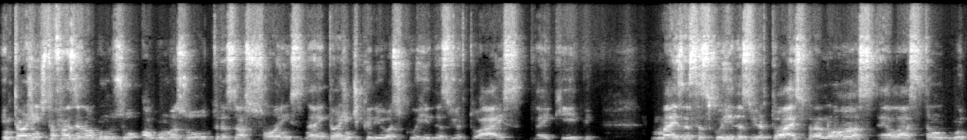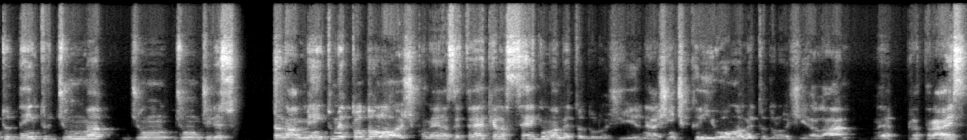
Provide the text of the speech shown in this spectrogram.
Então, a gente está fazendo alguns, algumas outras ações, né? então a gente criou as corridas virtuais da equipe, mas essas corridas virtuais, para nós, elas estão muito dentro de, uma, de, um, de um direcionamento posicionamento metodológico, né? A Zetrec ela segue uma metodologia, né? A gente criou uma metodologia lá, né, para trás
